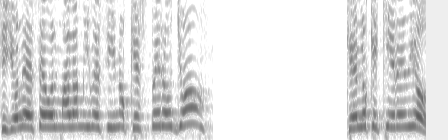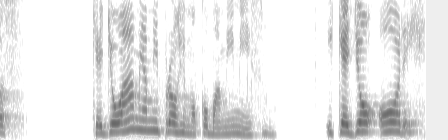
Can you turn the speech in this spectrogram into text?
Si yo le deseo el mal a mi vecino, ¿qué espero yo? ¿Qué es lo que quiere Dios? Que yo ame a mi prójimo como a mí mismo. Y que yo ore.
